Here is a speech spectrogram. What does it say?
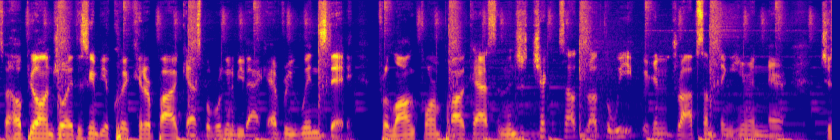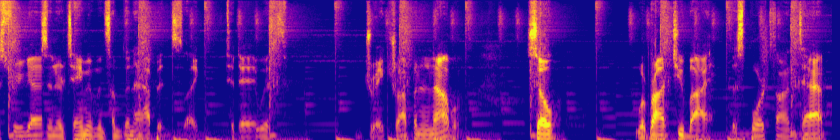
So I hope you all enjoy. This is going to be a quick hitter podcast, but we're going to be back every Wednesday for long form podcasts. And then just check us out throughout the week. We're going to drop something here and there just for you guys' entertainment when something happens, like today with Drake dropping an album. So we're brought to you by the Sports on Tap,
